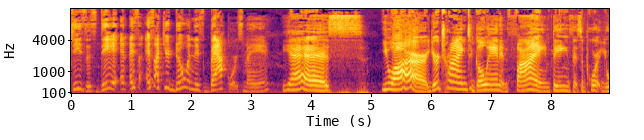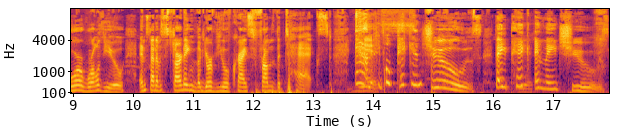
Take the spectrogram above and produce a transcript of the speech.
Jesus did, and it's it's like you're doing this backwards, man. Yes, you are. You're trying to go in and find things that support your worldview instead of starting the, your view of Christ from the text. And Yes. people pick and choose. They pick Yes. and they choose.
